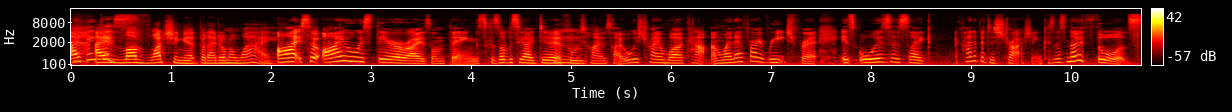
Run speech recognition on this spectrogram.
I Mm. think I love watching it, but I don't know why. I so I always theorize on things because obviously I do it Hmm. full time. So I always try and work out. And whenever I reach for it, it's always this like kind of a distraction because there's no thoughts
